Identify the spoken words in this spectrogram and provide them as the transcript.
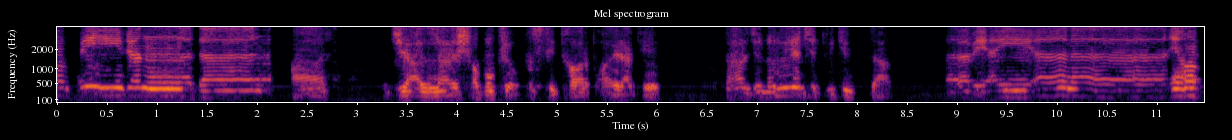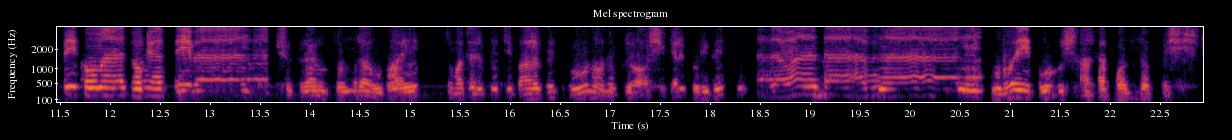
ربه جنتان আর যে আল্লাহর সপক্ষে উপস্থিত হওয়ার ভয় রাখে, তার জন্য রয়েছে দুইটি উত্তাপ সুতরাং তোমরা উভয়ে তোমাদের প্রতিপালকের কোন অনুগ্রহ অস্বীকার করিবে। উভয়ে বহু শাখা পদ্ম বিশিষ্ট।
